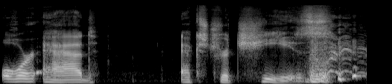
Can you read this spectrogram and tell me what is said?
Or add extra cheese.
